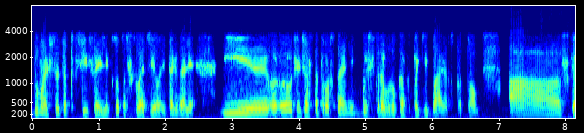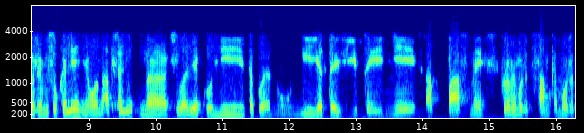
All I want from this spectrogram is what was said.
думает, что это птица или кто-то схватил и так далее. И очень часто просто они быстро в руках погибают потом. А, скажем, жук-олень, он абсолютно человеку не такой, ну, не ядовитый, не опасный, кроме, может, самка может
